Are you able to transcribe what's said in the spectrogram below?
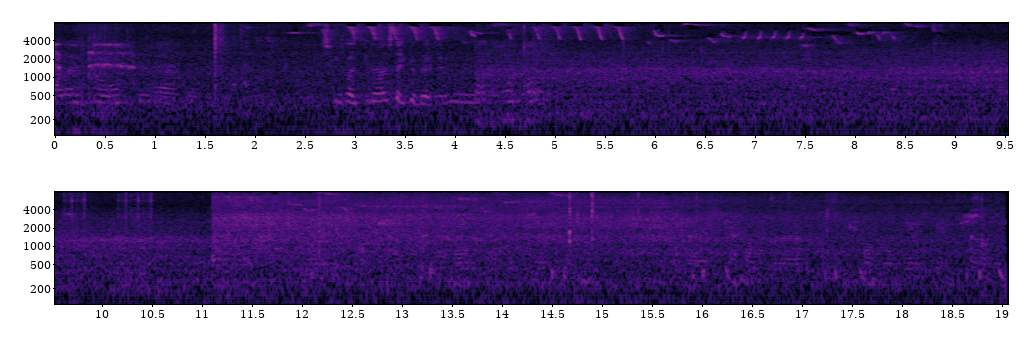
Ja. Misschien gaat hij de aansteker weg. hè. maar ook wel iets uh, geks. Ja. Koud. Nee. Ga het gewoon even kijken dan. Dat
